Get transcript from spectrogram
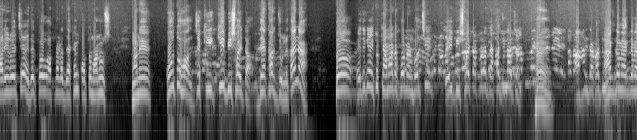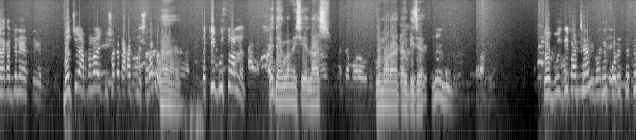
দাঁড়িয়ে রয়েছে এদেরকেও আপনারা দেখেন কত মানুষ। মানে কৌতূহল যে কি কি বিষয়টা দেখার জন্য তাই না? তো এদিকে একটু ক্যামেরাটা করবেন বলছি এই বিষয়টা আপনারা দেখার জন্য আছেন? হ্যাঁ। আপনি দেখার জন্য একদম একদম দেখার জন্য বলছি আপনারা এই বিষয়টা দেখার জন্য এসেছেন, তাই তো? হ্যাঁ। কি বুঝতে পারলেন? এই দেখলাম এসে লাশ যে মরাটা উঠেছে। হুম হুম। তো বুঝতেই পারছেন কি পরিস্থিতি?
